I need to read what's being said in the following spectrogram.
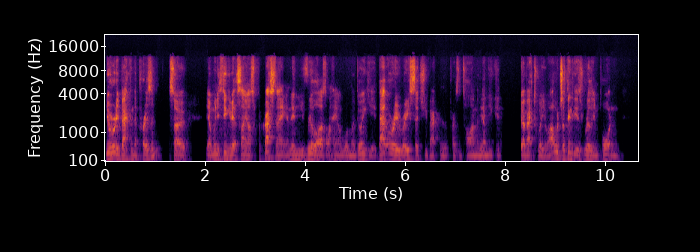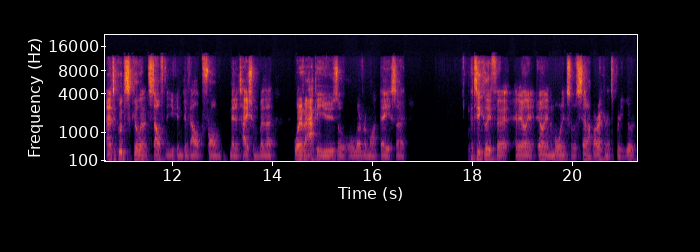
You're already back in the present. So yeah, when you think about something else procrastinating and then you realize, oh, hang on, what am I doing here? That already resets you back into the present time. And then you can go back to where you are, which I think is really important and it's a good skill in itself that you can develop from meditation, whether whatever app you use or, or whatever it might be. So, particularly for an early early in the morning sort of setup, I reckon that's pretty good.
